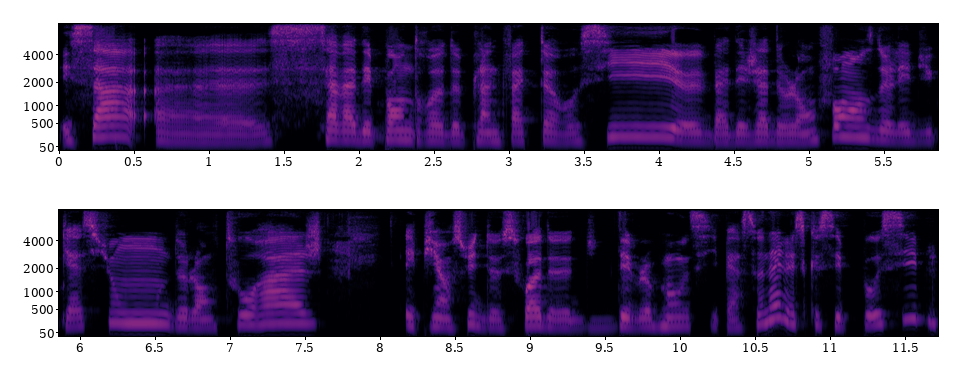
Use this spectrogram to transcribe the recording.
Et ça, ça va dépendre de plein de facteurs aussi, bah, déjà de l'enfance, de l'éducation, de l'entourage, et puis ensuite de soi, du développement aussi personnel. Est-ce que c'est possible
